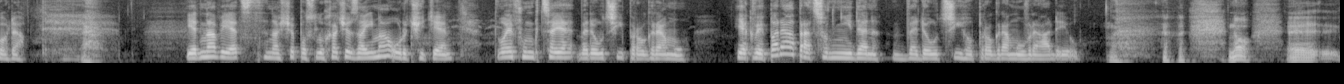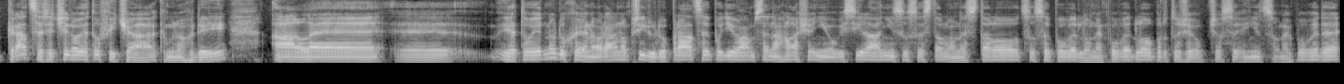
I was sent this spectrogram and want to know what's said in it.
Škoda. Jedna věc naše posluchače zajímá určitě. Tvoje funkce je vedoucí programu. Jak vypadá pracovní den vedoucího programu v rádiu? no, eh, krátce řečeno je to fičák mnohdy, ale eh, je to jednoduché. No, ráno přijdu do práce, podívám se na hlášení o vysílání, co se stalo, nestalo, co se povedlo, nepovedlo, protože občas se i něco nepovede.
